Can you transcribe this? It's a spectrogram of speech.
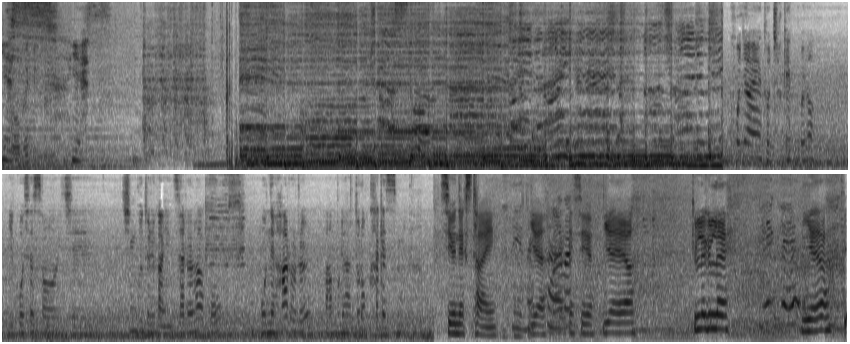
예스, 예스. 코냐에 도착했고요. 이곳에서 이제 친구들과 인사를 하고 오늘 하루를 마무리하도록 하겠습니다. See you next time. yeah, see you. Yeah, yeah. 글래 글래. Yeah.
